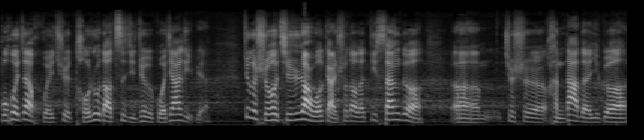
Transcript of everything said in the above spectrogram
不会再回去投入到自己这个国家里边。这个时候，其实让我感受到了第三个呃，就是很大的一个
